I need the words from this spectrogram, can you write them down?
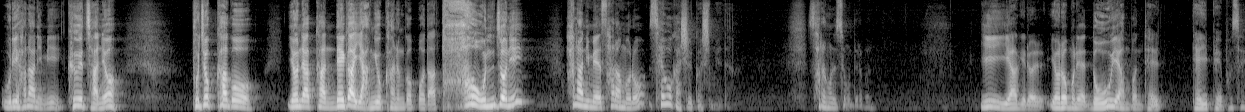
우리 하나님이 그 자녀 부족하고 연약한 내가 양육하는 것보다 더 온전히 하나님의 사람으로 세워 가실 것입니다. 사랑하는 성도 여러분. 이 이야기를 여러분의 노후에 한번 대, 대입해 보세요.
